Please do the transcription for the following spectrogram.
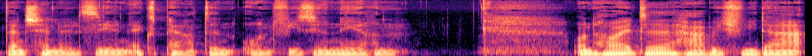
dein Channel Seelenexpertin und Visionärin. Und heute habe ich wieder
